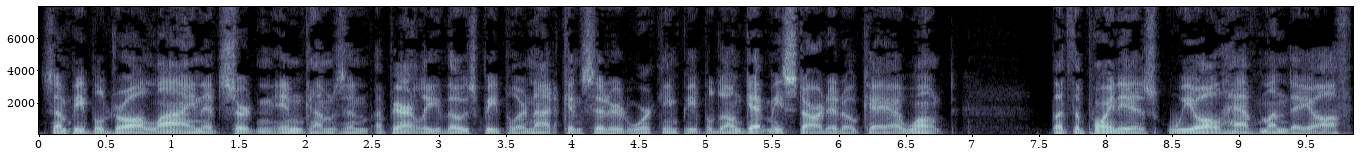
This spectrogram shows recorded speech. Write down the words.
some people draw a line at certain incomes, and apparently those people are not considered working people. Don't get me started, okay? I won't. But the point is, we all have Monday off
